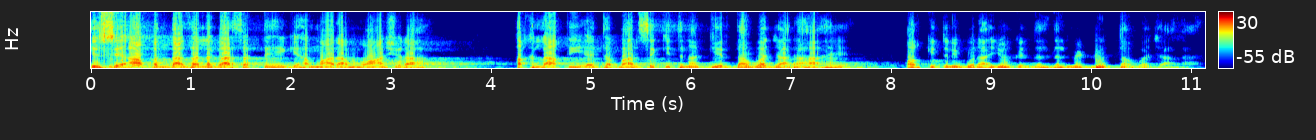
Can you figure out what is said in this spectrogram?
इससे आप अंदाज़ा लगा सकते हैं कि हमारा मुआशरा अखलाकी एतबार से कितना गिरता हुआ जा रहा है। और कितनी बुराइयों के दलदल में डूबता हुआ जा रहा है।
